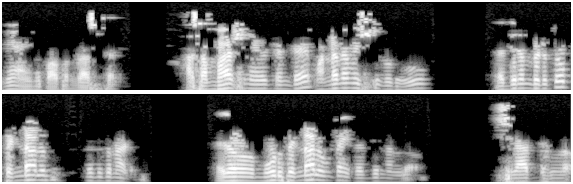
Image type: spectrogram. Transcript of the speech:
అని ఆయన పాపం రాస్తారు. ఆ సంభాషణ ఏమిటంటే మండన మిశ్రుడు తద్దినం పెడుతూ పిండాలు పెడుతున్నాడు. ఏదో మూడు పిండాలు ఉంటాయి తద్దినంలో శ్రాద్ధంలో.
